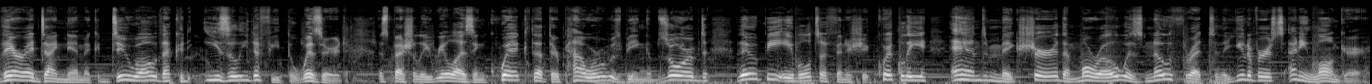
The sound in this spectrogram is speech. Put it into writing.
they are a dynamic duo that could easily defeat the wizard. Especially realizing quick that their power was being absorbed, they would be able to finish it quickly and make sure that Moro was no threat to the universe any longer.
